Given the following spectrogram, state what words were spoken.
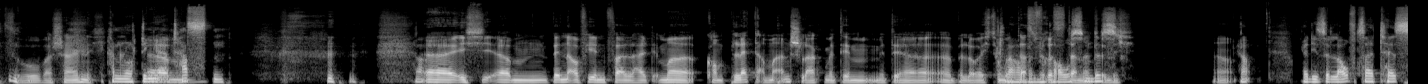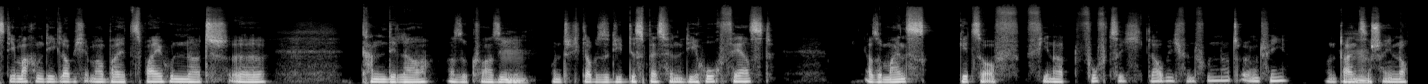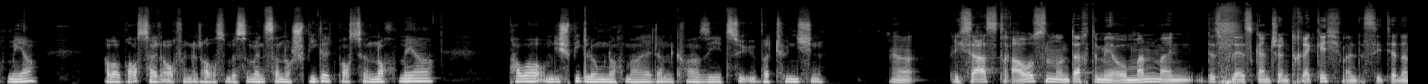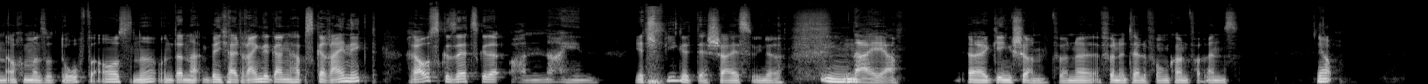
So, wahrscheinlich. Kann nur noch Dinge ähm, ertasten. ja. äh, ich ähm, bin auf jeden Fall halt immer komplett am Anschlag mit dem mit der äh, Beleuchtung Klar, und das frisst dann natürlich. Ja. ja. ja, diese Laufzeittests, die machen die, glaube ich, immer bei 200 äh, Candela, also quasi. Mhm. Und ich glaube, so die Displays, wenn du die hochfährst, also meins geht so auf 450, glaube ich, 500 irgendwie. Und deins mhm. wahrscheinlich noch mehr. Aber brauchst halt auch, wenn du draußen bist. Und wenn es dann noch spiegelt, brauchst du noch mehr Power, um die Spiegelung nochmal dann quasi zu übertünchen. Ja, ich saß draußen und dachte mir, oh Mann, mein Display ist ganz schön dreckig, weil das sieht ja dann auch immer so doof aus, ne? Und dann bin ich halt reingegangen, hab's gereinigt, rausgesetzt, gedacht, oh nein, jetzt spiegelt der Scheiß wieder. Mhm. Naja, äh, ging schon für eine, für eine Telefonkonferenz. Ja.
